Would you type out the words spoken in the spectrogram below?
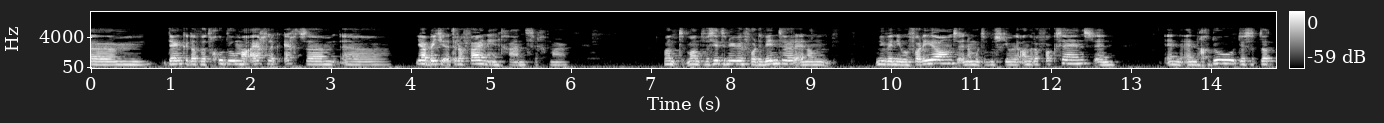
um, denken dat we het goed doen, maar eigenlijk echt um, uh, ja, een beetje het ravijn ingaan, zeg maar. Want, want we zitten nu weer voor de winter en dan nu weer nieuwe variant en dan moeten we misschien weer andere vaccins en, en, en gedoe. Dus dat,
